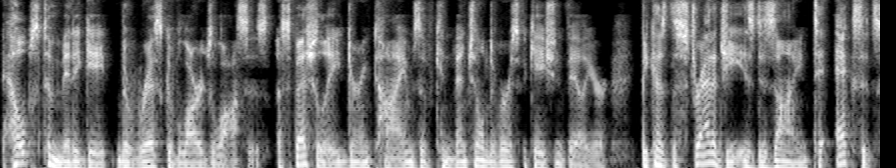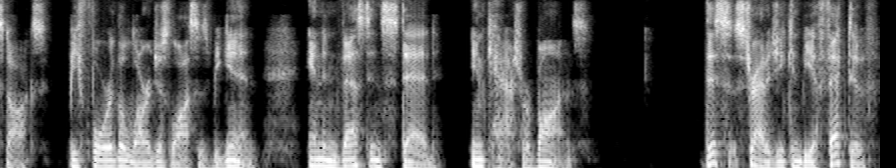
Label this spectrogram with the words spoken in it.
helps to mitigate the risk of large losses, especially during times of conventional diversification failure, because the strategy is designed to exit stocks before the largest losses begin and invest instead in cash or bonds. This strategy can be effective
